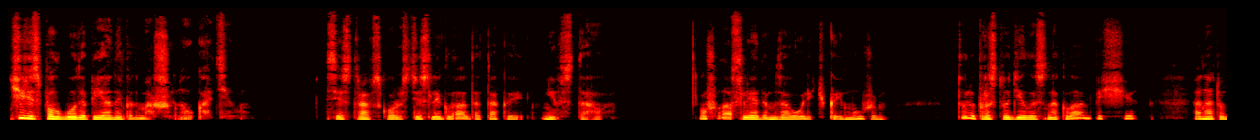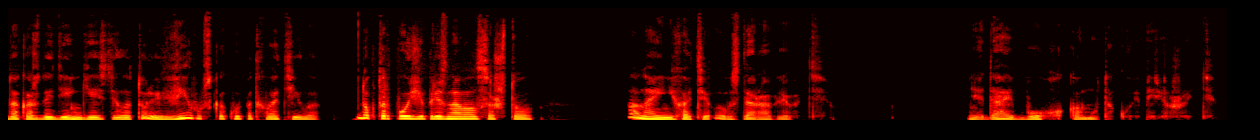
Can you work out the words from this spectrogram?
Через полгода пьяный под машину укатил. Сестра в скорости слегла, да так и не встала. Ушла следом за Олечкой и мужем. То ли простудилась на кладбище, она туда каждый день ездила, то ли вирус какой подхватила. Доктор позже признавался, что она и не хотела выздоравливать. Не дай бог кому такое пережить.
